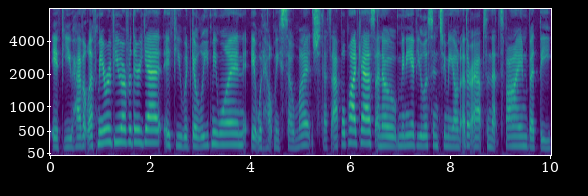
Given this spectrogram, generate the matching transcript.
If you haven't left me a review over there yet, if you would go leave me one, it would help me so much. That's Apple Podcasts. I know many of you listen to me on other apps, and that's fine, but the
